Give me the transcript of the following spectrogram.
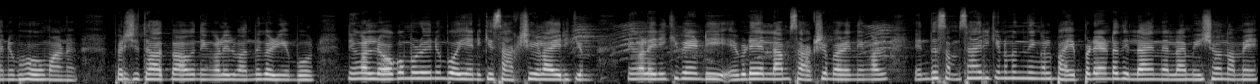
അനുഭവമാണ് പരിശുദ്ധാത്മാവ് നിങ്ങളിൽ വന്നു കഴിയുമ്പോൾ നിങ്ങൾ ലോകം മുഴുവനും പോയി എനിക്ക് സാക്ഷികളായിരിക്കും. നിങ്ങൾ എനിക്ക് വേണ്ടി എവിടെയെല്ലാം സാക്ഷ്യം പറയും നിങ്ങൾ എന്ത് സംസാരിക്കണമെന്ന് നിങ്ങൾ ഭയപ്പെടേണ്ടതില്ല എന്നെല്ലാം ഈശോ നമ്മെ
